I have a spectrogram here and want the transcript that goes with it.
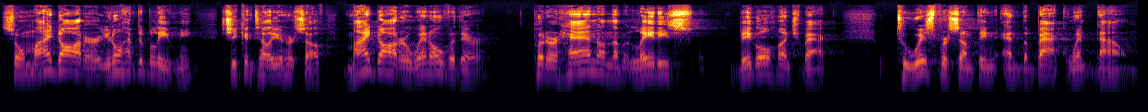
So my daughter, you don't have to believe me, she can tell you herself. My daughter went over there put her hand on the lady's big old hunchback to whisper something, and the back went down.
